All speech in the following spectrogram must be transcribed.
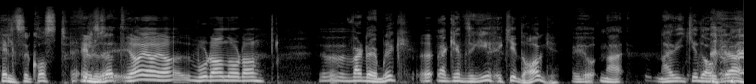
Helsekost Else? Furuseth. Ja, ja, ja. Hvordan, når da? Hvert øyeblikk. Jeg er ikke helt sikker. Ikke i dag. Jo, nei, nei, ikke i dag, tror jeg.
